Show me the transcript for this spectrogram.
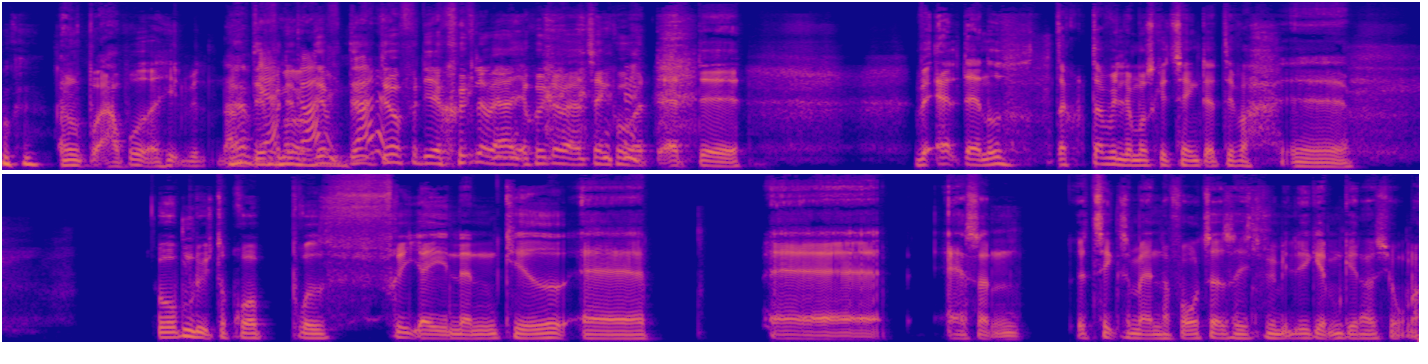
Okay. Og nu afbryder jeg helt vildt. Nej, Ja, det, ja, det, det, det, det, det, det var fordi, jeg kunne ikke lade være, jeg kunne ikke lade være at tænke på, at, at øh, ved alt andet, der, der ville jeg måske tænke, at det var øh, åbenlyst at prøve at bryde fri af en eller anden kæde af, af, af sådan ting, som man har foretaget sig i sin familie gennem generationer.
